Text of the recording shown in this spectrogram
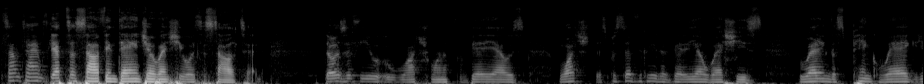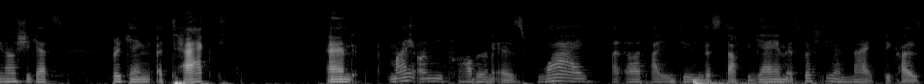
sometimes gets herself in danger when she was assaulted those of you who watch one of her videos, watched specifically the video where she's wearing this pink wig, you know, she gets freaking attacked. And my only problem is, why on earth are you doing this stuff again, especially at night? Because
